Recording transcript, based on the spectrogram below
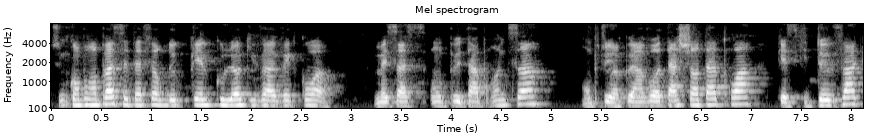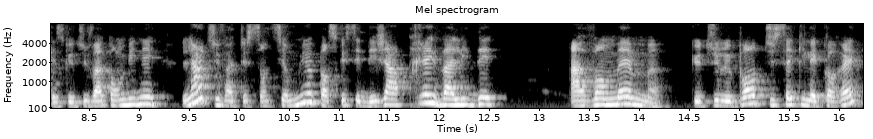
Tu ne comprends pas cette affaire de quelle couleur qui va avec quoi? Mais ça, on peut t'apprendre ça. On peut, avoir ta chante à trois. Qu'est-ce qui te va? Qu'est-ce que tu vas combiner? Là, tu vas te sentir mieux parce que c'est déjà prévalidé. Avant même que tu le portes, tu sais qu'il est correct.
